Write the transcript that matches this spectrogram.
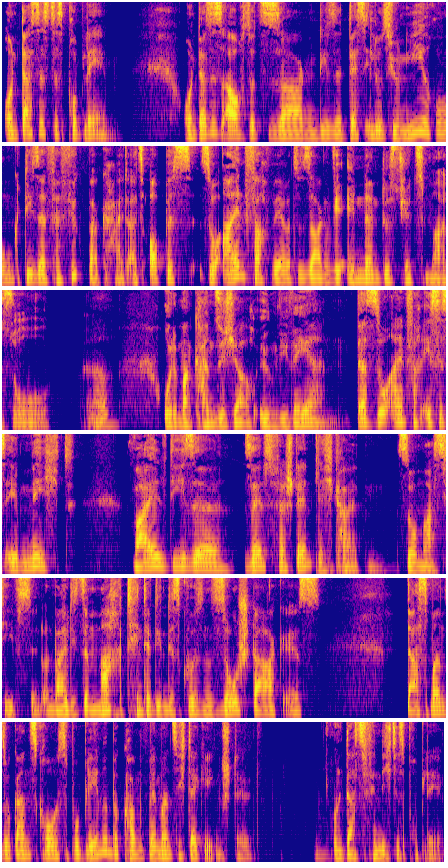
Und das ist das Problem. Und das ist auch sozusagen diese Desillusionierung dieser Verfügbarkeit, als ob es so einfach wäre zu sagen, wir ändern das jetzt mal so. Ja? Oder man kann sich ja auch irgendwie wehren. Das so einfach ist es eben nicht, weil diese Selbstverständlichkeiten so massiv sind und weil diese Macht hinter den Diskursen so stark ist, dass man so ganz große Probleme bekommt, wenn man sich dagegen stellt. Und das finde ich das Problem.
